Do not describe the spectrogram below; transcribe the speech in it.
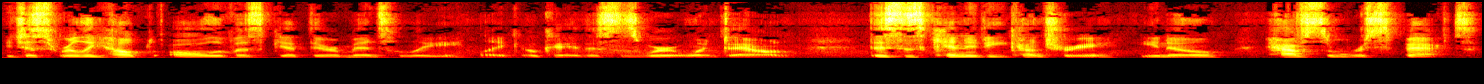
it just really helped all of us get there mentally. Like okay this is where it went down. This is kennedy country you know? Have some respect.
